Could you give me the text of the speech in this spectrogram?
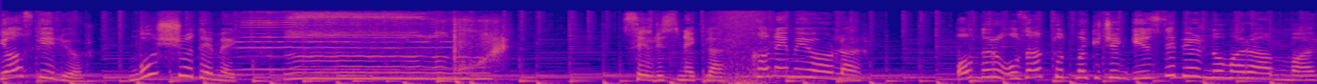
Yaz geliyor. Bu şu demek. Sivrisinekler kan emiyorlar. Onları uzak tutmak için gizli bir numaram var.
